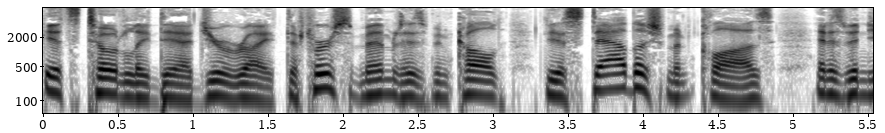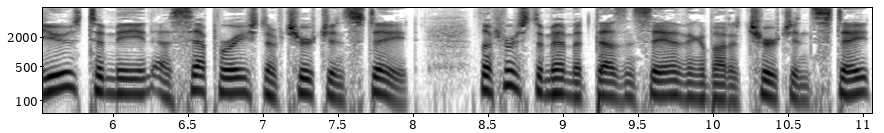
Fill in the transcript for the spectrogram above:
It's totally dead. You're right. The First Amendment has been called the Establishment Clause and has been used to mean a separation of church and state. The First Amendment doesn't say anything about a church and state.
